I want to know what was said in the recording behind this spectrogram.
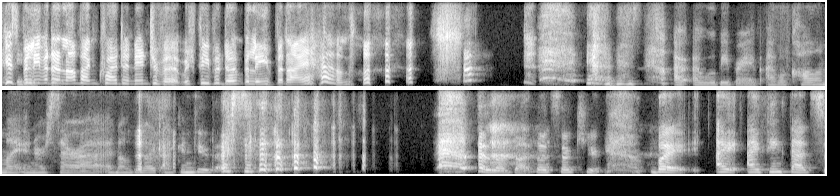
Because believe it or not i'm quite an introvert which people don't believe but i am yes, I, I, will be brave. I will call on my inner Sarah and I'll be like, I can do this. I love that. That's so cute. But I, I think that's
